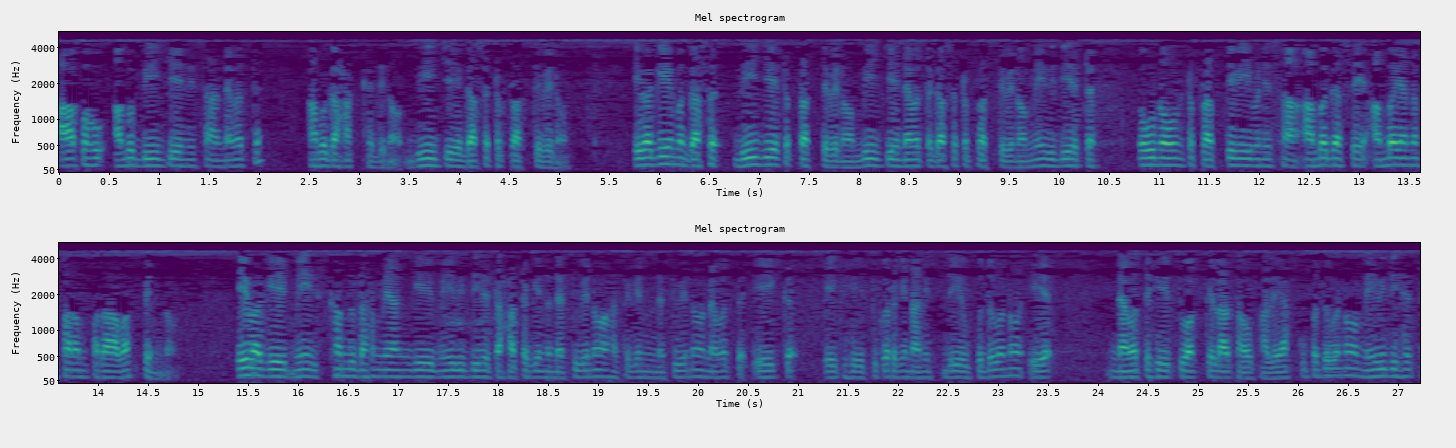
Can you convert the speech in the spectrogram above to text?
ආපහු අඹ බීජය නිසා නැවත අඹ ගහක් හැදෙනවා. බීජය ගසට ප්‍රත්‍ය වෙනවා. ඒ වගේම ගස බීජයට ප්‍රත්‍ය වෙනවා. බීජය නැවත ගසට ප්‍රත්‍ය වෙනවා. මේ විදිහට ඔවුනොවුන්ට ප්‍රත්‍ය වීම නිසා අඹ ගසේ අඹ යන પરම්පරාවක් පෙන්වනවා. ඒ වගේ මේ ස්කන්ධ ධර්මයන්ගේ මේ විදිහට හටගෙන නැති වෙනවා, හටගෙන නැති වෙනවා. නැවත ඒක ඒක හේතු කරගෙන අනිත් දේ උපදවනවා. එය නැවත හේතුවක් වෙලා තව ඵලයක් උපදවනවා මේ විදිහට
